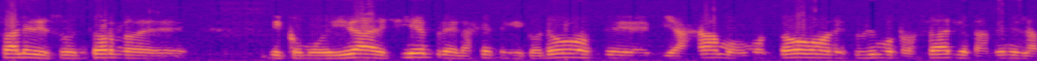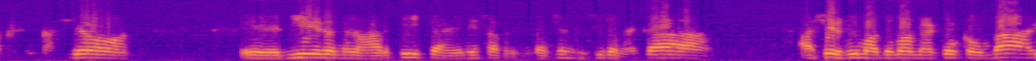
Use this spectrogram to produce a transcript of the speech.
sale de su entorno de, de comodidad de siempre, de la gente que conoce, viajamos un montón, estuvimos en Rosario también en la presentación, eh, vieron a los artistas en esa presentación que hicieron acá, ayer fuimos a tomar una coca a un bar,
